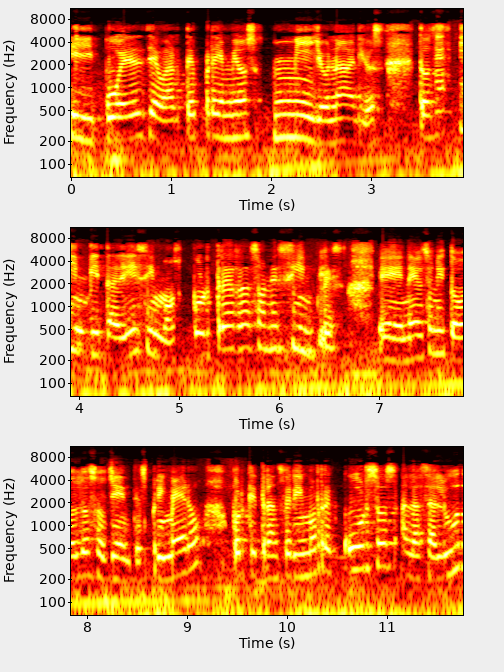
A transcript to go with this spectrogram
y puedes llevarte premios millonarios. Entonces, invitadísimos por tres razones simples, eh, Nelson y todos los oyentes. Primero, porque transferimos recursos a la salud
